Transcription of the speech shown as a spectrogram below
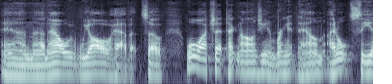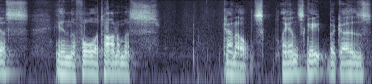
And uh, now we all have it. So we'll watch that technology and bring it down. I don't see us in the full autonomous kind of landscape because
